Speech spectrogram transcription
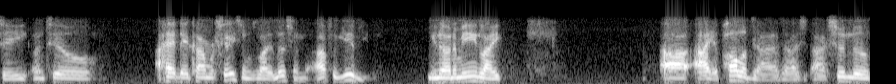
se until I had that conversation. It was like, listen, I forgive you. You know what I mean? Like, I, I apologize. I, I shouldn't have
